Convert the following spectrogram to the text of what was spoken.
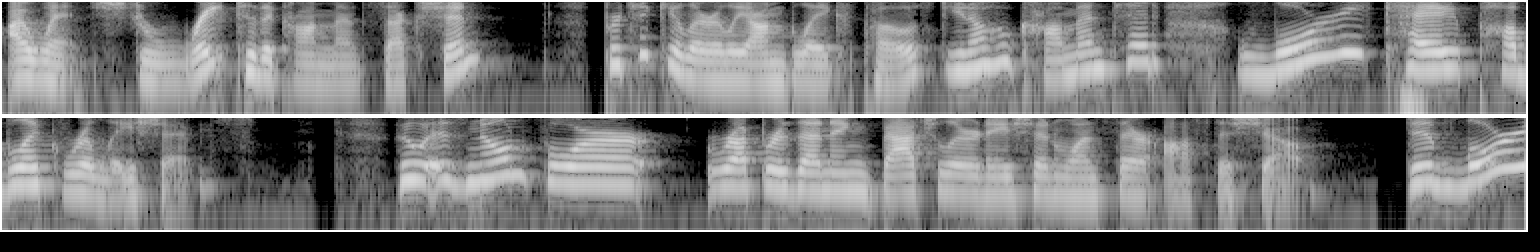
I went straight to the comments section, particularly on Blake's post. You know who commented? Lori K. Public Relations, who is known for representing Bachelor Nation once they're off the show. Did Lori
